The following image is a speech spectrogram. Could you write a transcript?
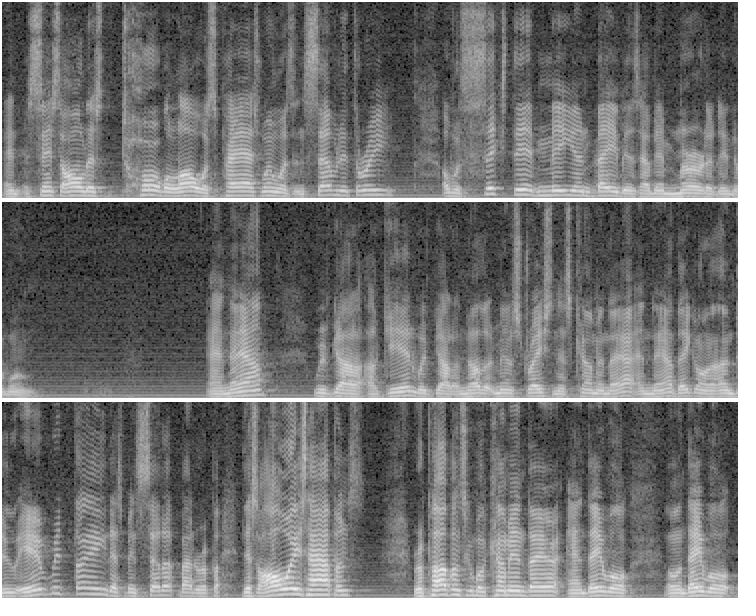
And since all this horrible law was passed, when was it? In 73? Over 60 million babies have been murdered in the womb. And now, we've got, again, we've got another administration that's coming there, and now they're going to undo everything that's been set up by the Republicans. This always happens. Republicans will come in there, and they will, and they will,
